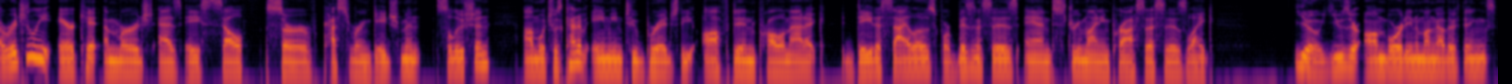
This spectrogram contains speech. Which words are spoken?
originally AirKit emerged as a self-serve customer engagement solution, um, which was kind of aiming to bridge the often problematic data silos for businesses and streamlining processes like, you know, user onboarding among other things.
